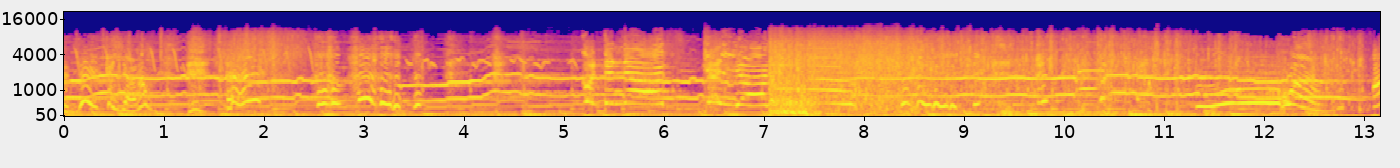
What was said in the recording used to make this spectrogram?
കുട്ടന്റെ കല്യാണം. കുട്ടന്റെ കല്യാണം. ആ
